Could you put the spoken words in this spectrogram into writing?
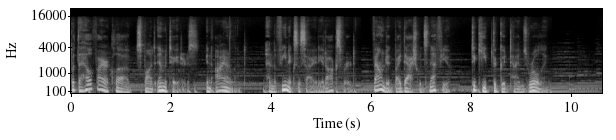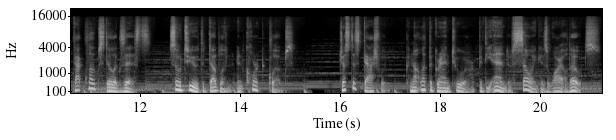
But the Hellfire Club spawned imitators in Ireland and the Phoenix Society at Oxford, founded by Dashwood's nephew, to keep the good times rolling. That club still exists, so too the Dublin and Cork clubs. Just as Dashwood could not let the Grand Tour be the end of sowing his wild oats,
